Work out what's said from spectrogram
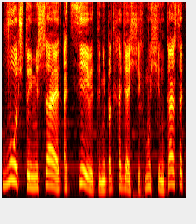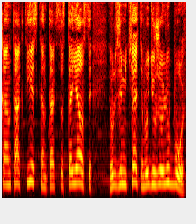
вот что и мешает отсеивать-то неподходящих мужчин. Кажется, контакт есть, контакт состоялся, и вроде замечательно, вроде уже любовь.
